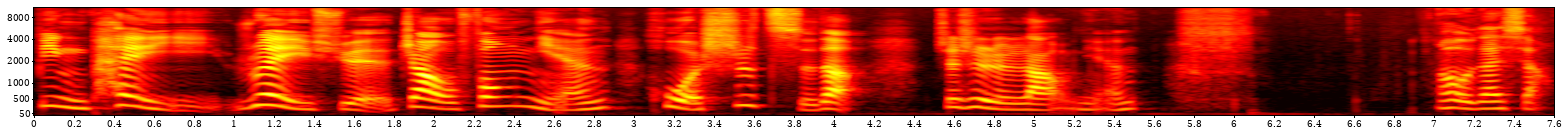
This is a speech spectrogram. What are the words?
并配以瑞雪兆丰年或诗词的，这是老年。然后我在想。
